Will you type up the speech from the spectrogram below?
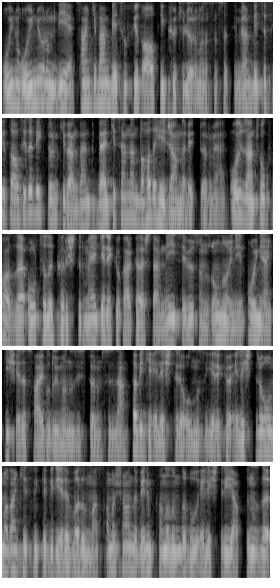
Oyunu oynuyorum diye sanki ben Battlefield 6'yı kötülüyorum anasını satayım. Yani Battlefield 6'yı da bekliyorum ki ben. Ben belki senden daha da heyecanla bekliyorum yani. O yüzden çok fazla ortalığı karıştırmaya gerek yok arkadaşlar. Neyi seviyorsanız onu oynayın. Oynayan kişiye de saygı duymanızı istiyorum sizden. Tabii ki eleştiri olması gerekiyor. Eleştiri olmadan kesinlikle bir yere varılmaz. Ama şu anda benim kanalımda bu eleştiriyi yaptığınızda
